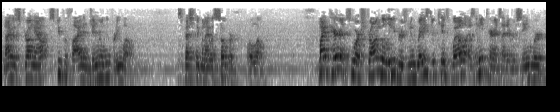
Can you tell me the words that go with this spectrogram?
and I was strung out, stupefied, and generally pretty low, especially when I was sober or alone. My parents, who are strong believers and who raised their kids well as any parents I'd ever seen, were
